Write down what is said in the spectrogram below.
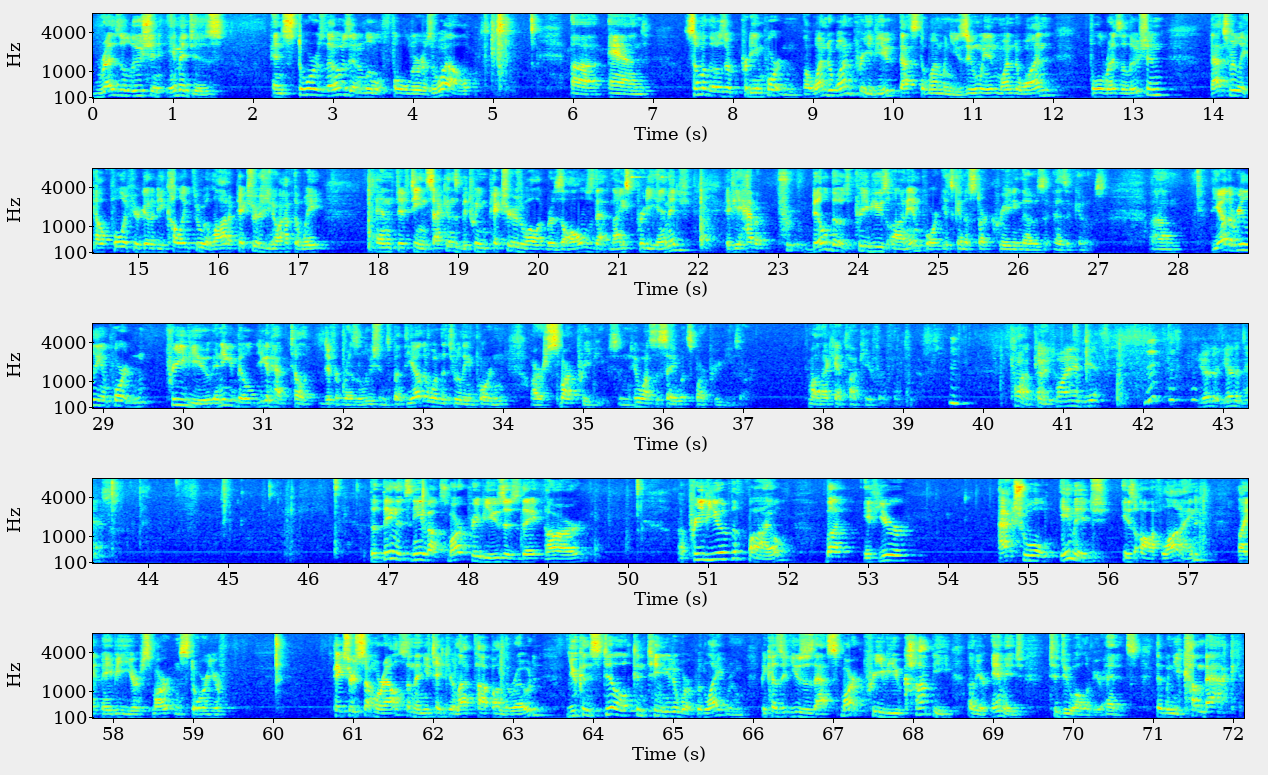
resolution images and stores those in a little folder as well. Uh, and some of those are pretty important. A one-to-one preview, that's the one when you zoom in one-to-one, full resolution. That's really helpful if you're going to be culling through a lot of pictures. You don't have to wait 10, 15 seconds between pictures while it resolves that nice pretty image. If you have it pr build those previews on import, it's going to start creating those as it goes. Um, the other really important preview, and you can build, you can have tell different resolutions, but the other one that's really important are smart previews. And who wants to say what smart previews are? Come on, I can't talk here for a full two hours. Come on, That's Pete. why I'm here. You're the, you're the master. The thing that's neat about smart previews is they are a preview of the file, but if your actual image is offline, like maybe you're smart and store your pictures somewhere else and then you take your laptop on the road, you can still continue to work with Lightroom because it uses that smart preview copy of your image to do all of your edits. Then when you come back,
